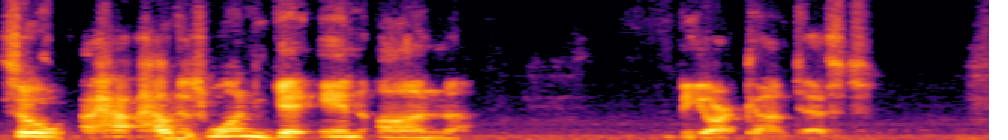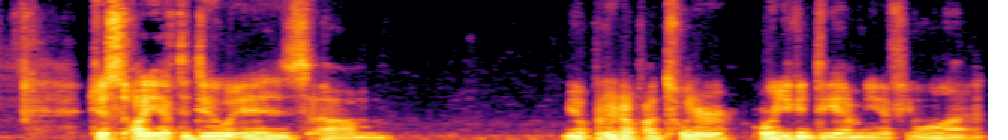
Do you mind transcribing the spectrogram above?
So how, how does one get in on the art contest? Just all you have to do is, um, you know, put it up on Twitter, or you can DM me if you want.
